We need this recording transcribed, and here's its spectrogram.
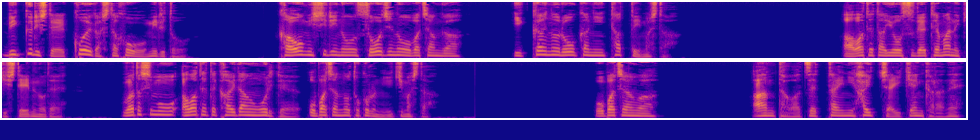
びっくりして声がした方を見ると、顔見知りの掃除のおばちゃんが一階の廊下に立っていました。慌てた様子で手招きしているので、私も慌てて階段を降りておばちゃんのところに行きました。おばちゃんは、あんたは絶対に入っちゃいけんからね、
